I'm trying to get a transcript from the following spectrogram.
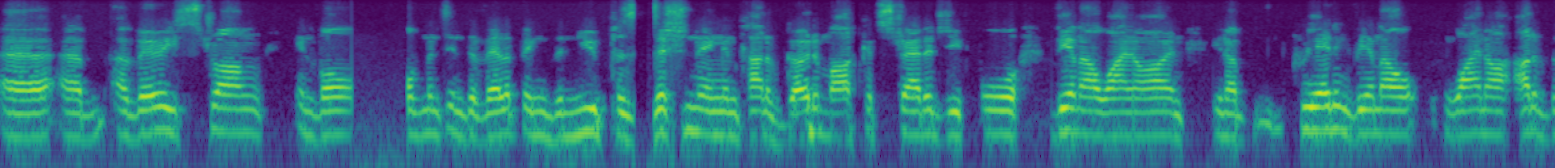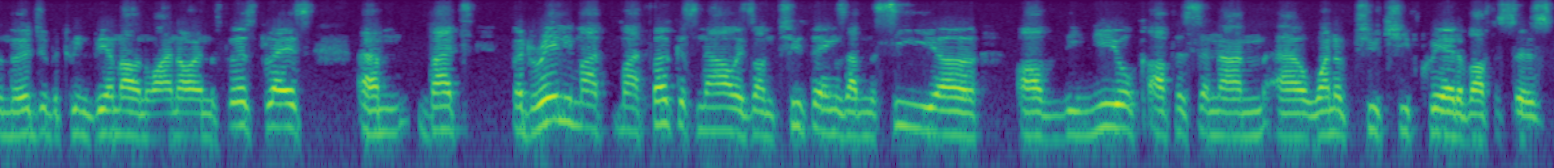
uh, um, a very strong involvement in developing the new positioning and kind of go-to-market strategy for VML Y&R and, you know, creating VML Y&R out of the merger between VML and Y&R in the first place. Um, but but really my, my focus now is on two things. I'm the CEO of the New York office and I'm uh, one of two chief creative officers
